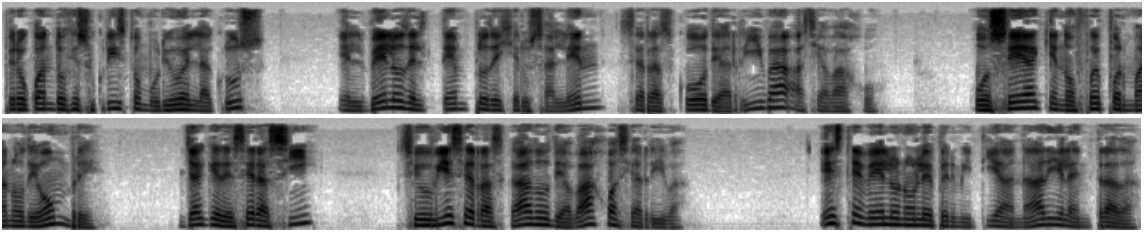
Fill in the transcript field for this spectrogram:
Pero cuando Jesucristo murió en la cruz, el velo del templo de Jerusalén se rasgó de arriba hacia abajo, o sea que no fue por mano de hombre, ya que de ser así, se hubiese rasgado de abajo hacia arriba. Este velo no le permitía a nadie la entrada,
